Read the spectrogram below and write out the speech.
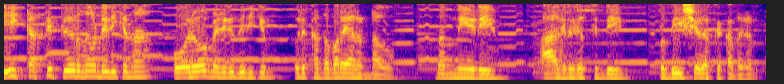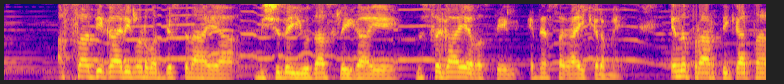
ഈ കത്തി തീർന്നുകൊണ്ടിരിക്കുന്ന ഓരോ മെഴുകുതിരിക്കും ഒരു കഥ പറയാനുണ്ടാവും. നന്ദിയുടെയും ആഗ്രഹത്തിന്റെയും പ്രതീക്ഷയുടെ ഒക്കെ കഥകൾ. അസാധ്യ കാര്യങ്ങളുടെ മധ്യസ്ഥനായ വിശുദ്ധ യൂതാ ശ്രീകായെ നിസ്സഹായ അവസ്ഥയിൽ എന്നെ സഹായിക്കണമേ എന്ന് പ്രാർത്ഥിക്കാത്ത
